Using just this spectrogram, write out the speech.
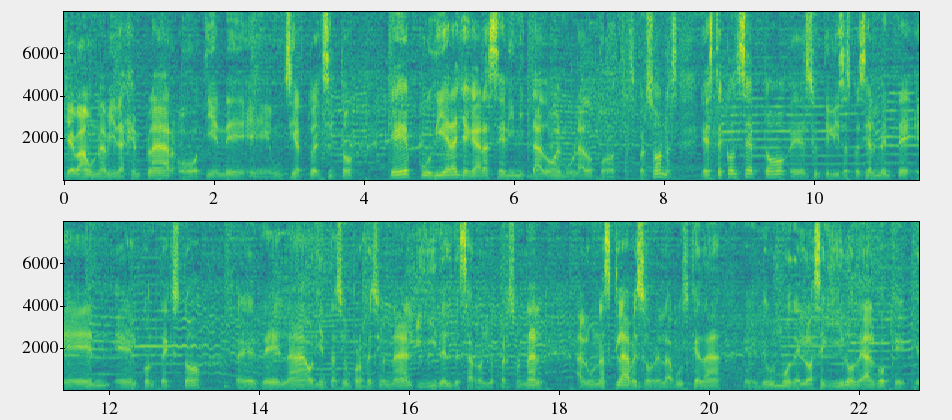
lleva una vida ejemplar o tiene un cierto éxito que pudiera llegar a ser imitado o emulado por otras personas. Este concepto eh, se utiliza especialmente en el contexto eh, de la orientación profesional y del desarrollo personal. Algunas claves sobre la búsqueda eh, de un modelo a seguir o de algo que, que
